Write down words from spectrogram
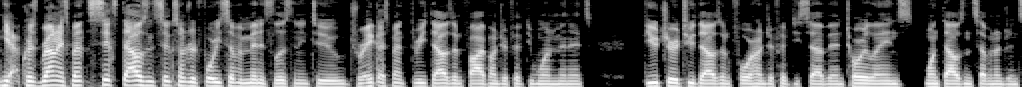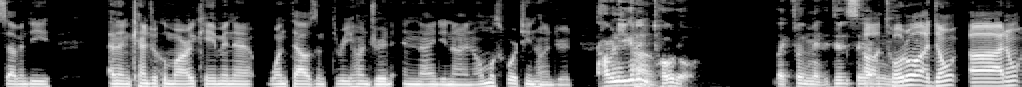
yeah, Chris Brown, I spent six thousand six hundred forty-seven minutes listening to. Drake, I spent three thousand five hundred fifty-one minutes. Future, two thousand four hundred fifty-seven. Tory Lanez, one thousand seven hundred seventy. And then Kendrick Lamar came in at one thousand three hundred and ninety-nine, almost fourteen hundred. How many you get Um, in total? Like for the minute? Did it say? Oh, total. I don't. Uh, I don't.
